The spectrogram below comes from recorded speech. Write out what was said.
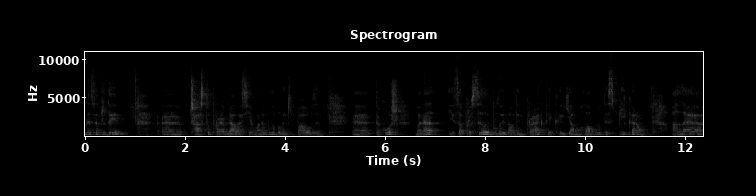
не завжди часто проявлялася. У мене були великі паузи. Також мене і запросили були на один проект, який я могла бути спікером. Але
